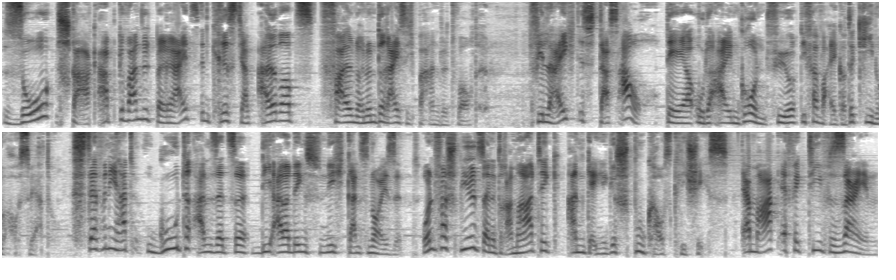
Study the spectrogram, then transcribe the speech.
so stark abgewandelt bereits in Christian Alberts Fall 39 behandelt wurde. Vielleicht ist das auch der oder ein Grund für die verweigerte Kinoauswertung. Stephanie hat gute Ansätze, die allerdings nicht ganz neu sind und verspielt seine Dramatik an gängige Spukhaus-Klischees. Er mag effektiv sein,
